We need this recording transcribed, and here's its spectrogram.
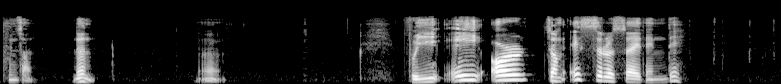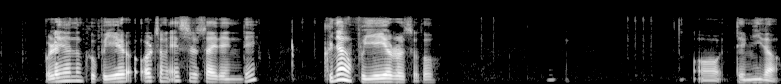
분산은 어, var.s를 써야 되는데 원래는 그 var.s를 써야 되는데 그냥 var을 써도 어, 됩니다.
